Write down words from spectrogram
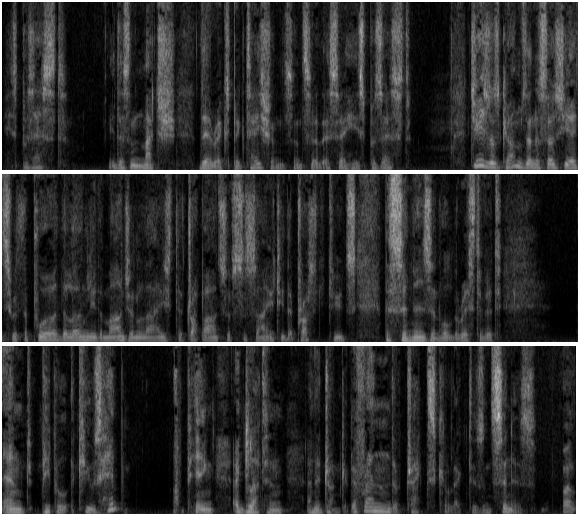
he's possessed. He doesn't match their expectations. And so they say he's possessed. Jesus comes and associates with the poor, the lonely, the marginalized, the dropouts of society, the prostitutes, the sinners, and all the rest of it. And people accuse him of being a glutton and a drunkard, a friend of tax collectors and sinners. Well,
